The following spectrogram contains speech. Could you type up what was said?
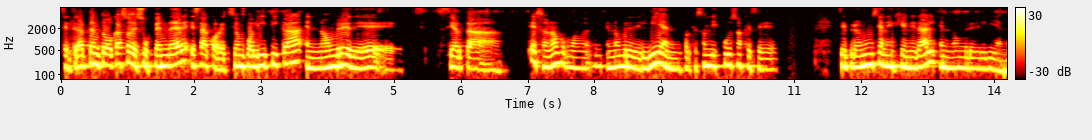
Se trata en todo caso de suspender esa corrección política en nombre de cierta, eso, ¿no? Como en nombre del bien, porque son discursos que se, se pronuncian en general en nombre del bien.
